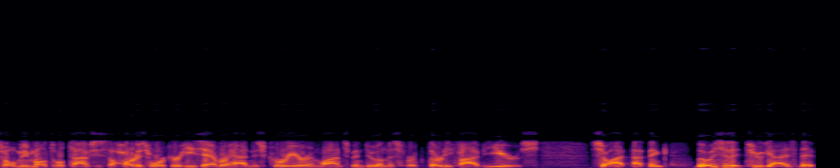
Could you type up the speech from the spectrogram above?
told me multiple times he's the hardest worker he's ever had in his career, and Lon's been doing this for 35 years. So I, I think those are the two guys that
